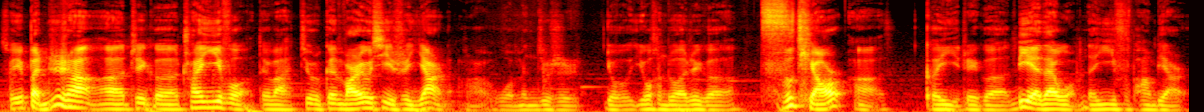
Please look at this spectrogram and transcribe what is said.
所以本质上啊，这个穿衣服对吧，就是跟玩游戏是一样的啊。我们就是有有很多这个词条啊，可以这个列在我们的衣服旁边儿，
